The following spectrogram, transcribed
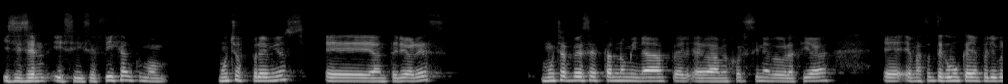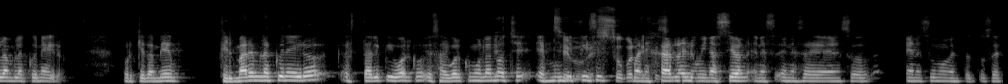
Y si se, y si se fijan, como muchos premios eh, anteriores, muchas veces están nominadas pe- a mejor cinematografía. eh, es bastante común que haya películas en blanco y negro, porque también filmar en blanco y negro, es tal igual, o sea, igual como la Es- noche, es muy sí, es difícil manejar difícil. la iluminación en, ese- en, ese- en esos, en su momento. Entonces,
